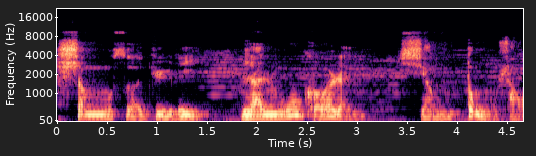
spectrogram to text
声色俱厉，忍无可忍，请动手。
